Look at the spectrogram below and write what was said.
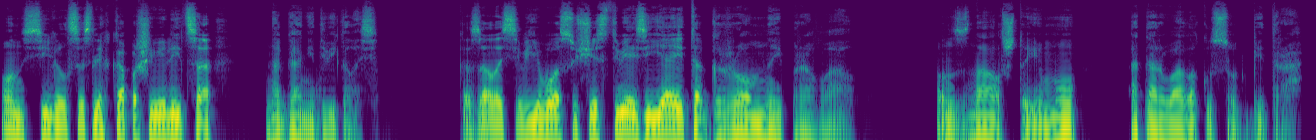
Он силился слегка пошевелиться, нога не двигалась. Казалось, в его существе зияет огромный провал. Он знал, что ему оторвало кусок бедра.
